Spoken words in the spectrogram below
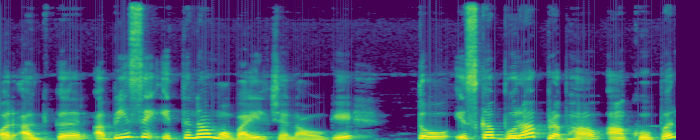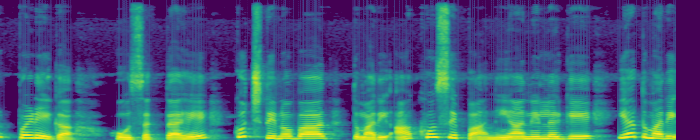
और अगर अभी से इतना मोबाइल चलाओगे तो इसका बुरा प्रभाव आँखों पर पड़ेगा हो सकता है कुछ दिनों बाद तुम्हारी आँखों से पानी आने लगे या तुम्हारी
